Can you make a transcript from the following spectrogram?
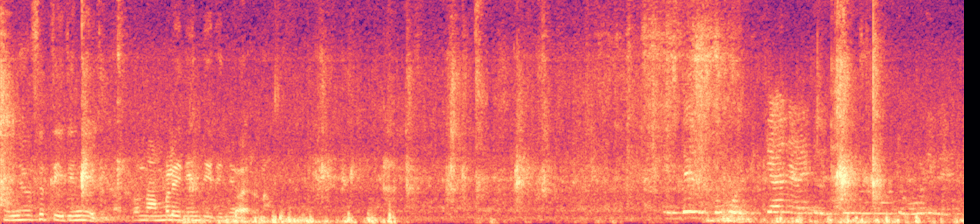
കുഞ്ഞുങ്ങൾക്ക് തിരിഞ്ഞിരുന്നു. അപ്പം നമ്മൾ ഇനിയും തിരിഞ്ഞു വരണം എന്റെ ഇപ്പൊ പൊട്ടിക്കാനായിട്ട് ഒരുത്തൻ ഇങ്ങോട്ട് ഓടി വരും.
